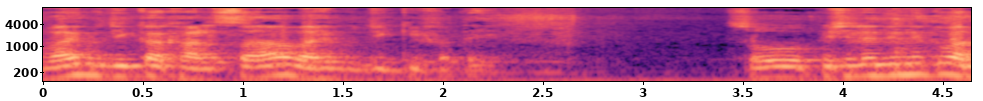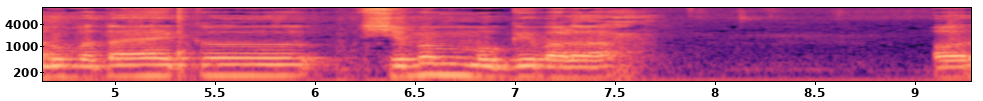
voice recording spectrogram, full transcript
ਵਾਹਿਗੁਰੂ ਜੀ ਕਾ ਖਾਲਸਾ, ਵਾਹਿਗੁਰੂ ਜੀ ਕੀ ਫਤਿਹ। ਸੋ ਪਿਛਲੇ ਦਿਨ ਤੁਹਾਨੂੰ ਪਤਾ ਹੈ, ਇੱਕ ਸ਼ਿਵਮ ਮੋਗੇ ਵਾਲਾ ਔਰ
